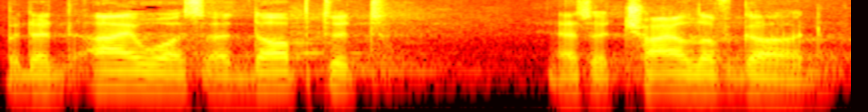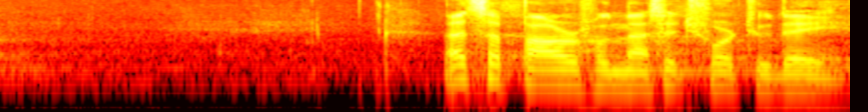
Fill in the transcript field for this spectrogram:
but that I was adopted as a child of God. That's a powerful message for today.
